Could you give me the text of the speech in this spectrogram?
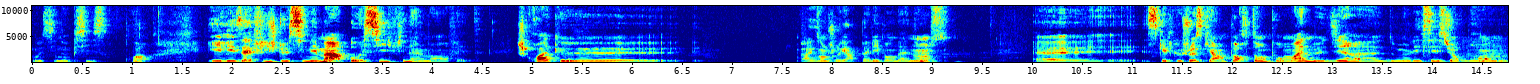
au synopsis, quoi. Et les affiches de cinéma aussi finalement en fait. Je crois que. Par exemple, je regarde pas les bandes annonces. Euh, c'est quelque chose qui est important pour moi de me dire, euh, de me laisser surprendre Mm.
